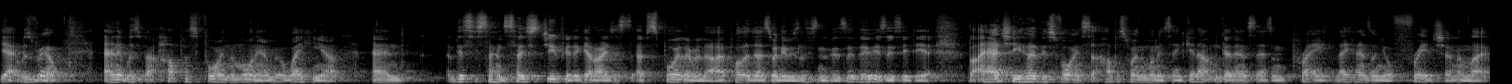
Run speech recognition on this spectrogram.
Yeah, it was real. And it was about half past four in the morning. I remember waking up and this sounds so stupid. Again, I just, a spoiler alert, I apologise when he was listening to this. Who is this idiot? But I actually heard this voice at half past four in the morning saying, get up and go downstairs and pray, lay hands on your fridge. And I'm like,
